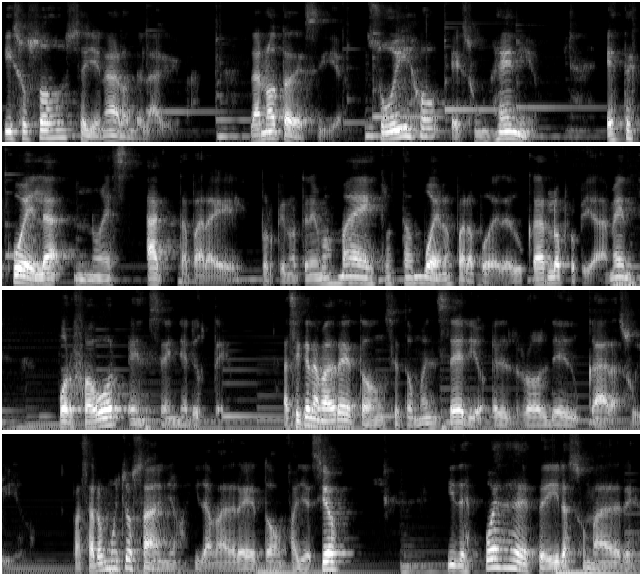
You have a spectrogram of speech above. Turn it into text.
y sus ojos se llenaron de lágrimas. La nota decía, su hijo es un genio. Esta escuela no es apta para él porque no tenemos maestros tan buenos para poder educarlo apropiadamente. Por favor, enséñale usted. Así que la madre de Tom se tomó en serio el rol de educar a su hijo. Pasaron muchos años y la madre de Tom falleció. Y después de despedir a su madre,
